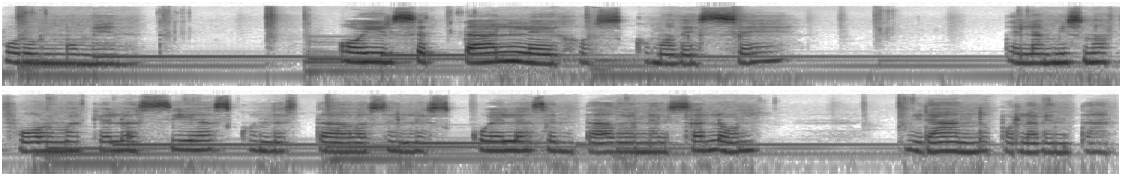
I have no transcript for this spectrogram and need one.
por un momento o irse tan lejos como desee de la misma forma que lo hacías cuando estabas en la escuela sentado en el salón mirando por la ventana,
